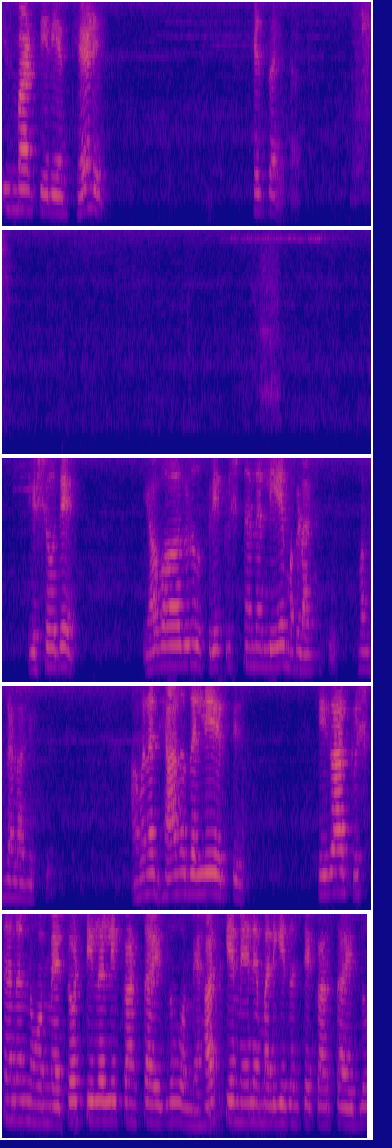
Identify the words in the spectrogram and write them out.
ಇದು ಮಾಡ್ತೀರಿ ಅಂತ ಹೇಳಿ. ಹೇಳ್ತಾ ಇದ್ದಾರೆ ಯಶೋದೆ ಯಾವಾಗಲೂ ಶ್ರೀಕೃಷ್ಣನಲ್ಲಿಯೇ ಮಗಳಾಗಿರ್ತೀವಿ ಮಗ್ನಳಾಗಿತ್ತು ಅವನ ಧ್ಯಾನದಲ್ಲೇ ಇರ್ತಿದ್ವಿ ಈಗ ಕೃಷ್ಣನನ್ನು ಒಮ್ಮೆ ತೊಟ್ಟಿಲಲ್ಲಿ ಕಾಣ್ತಾ ಇದ್ಲು, ಒಮ್ಮೆ ಹಾಸಿಗೆ ಮೇಲೆ ಮಲಗಿದಂತೆ ಕಾಣ್ತಾ ಇದ್ಲು.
